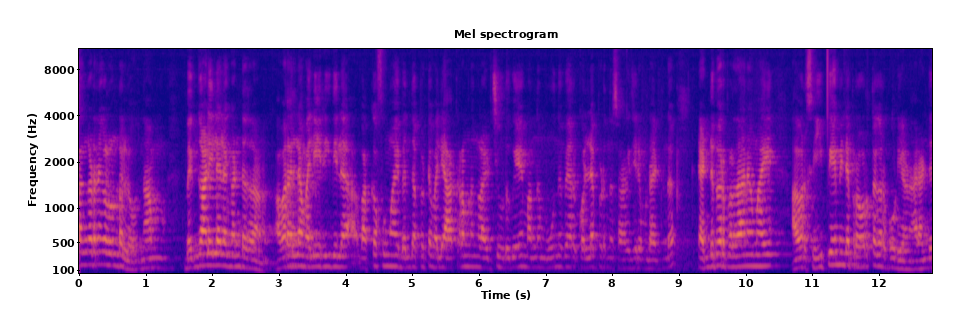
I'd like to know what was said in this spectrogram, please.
സംഘടനകൾ ഉണ്ടല്ലോ നാം ബംഗാളിലെല്ലാം കണ്ടതാണ്. അവരെല്ലാം വലിയ രീതിയിൽ വക്കഫുമായി ബന്ധപ്പെട്ട് വലിയ ആക്രമണങ്ങൾ അഴിച്ചുവിടുകയും അന്ന് മൂന്ന് പേർ കൊല്ലപ്പെടുന്ന സാഹചര്യം ഉണ്ടായിട്ടുണ്ട്. രണ്ടുപേർ പ്രധാനമായി അവർ സി പി എമ്മിന്റെ പ്രവർത്തകർ കൂടിയാണ്. ആ രണ്ട്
